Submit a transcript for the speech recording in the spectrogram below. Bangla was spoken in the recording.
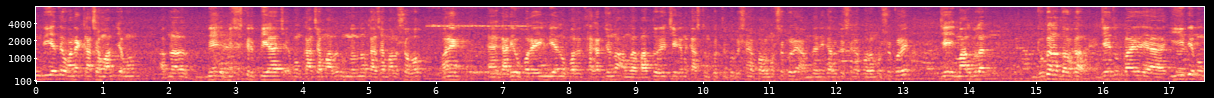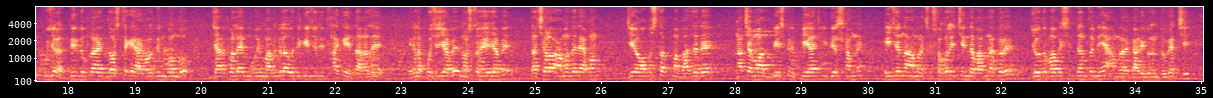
ইন্ডিয়াতে অনেক কাঁচামাল যেমন আপনার বিশেষ করে পেঁয়াজ এবং কাঁচামাল অন্যান্য কাঁচামাল সহ অনেক গাড়ি ওপরে ইন্ডিয়ান ওপরে থাকার জন্য আমরা বাধ্য হয়েছি এখানে কাস্টম কর্তৃপক্ষের সঙ্গে পরামর্শ করে আমদানিকারকের সঙ্গে পরামর্শ করে যে এই মালগুলা ঢুকানো দরকার। যেহেতু প্রায় ঈদ এবং পূজার দীর্ঘ প্রায় দশ থেকে এগারো দিন বন্ধ, যার ফলে ওই মালগুলা ওইদিকে যদি থাকে তাহলে এগুলো পচে যাবে, নষ্ট হয়ে যাবে। তাছাড়াও আমাদের এখন যে অবস্থা বাজারে কাঁচামাল বিশেষ করে পেঁয়াজ ঈদের সামনে, এই জন্য আমরা সকলেই চিন্তা ভাবনা করে যৌথভাবে সিদ্ধান্ত নিয়ে আমরা গাড়িগুলো ঢুকাচ্ছি।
